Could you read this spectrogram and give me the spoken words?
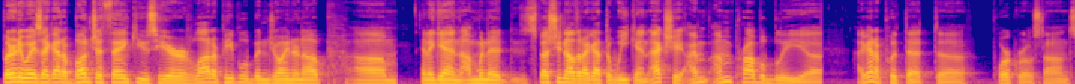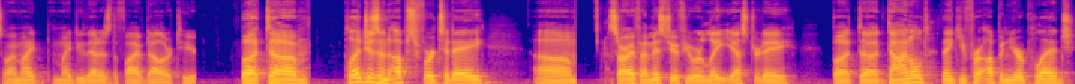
But anyways i got a bunch of thank yous here. A lot of people have been joining up um, and again i'm gonna especially now that i got the weekend. Actually i'm, I'm probably uh, i gotta put that uh, pork roast on so i might might do that as the five dollar tier. But um, pledges and ups for today um, Sorry if I missed you if you were late yesterday. But uh, Donald, thank you for upping your pledge.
